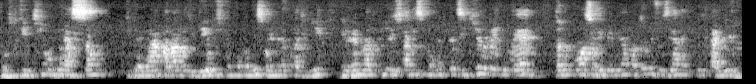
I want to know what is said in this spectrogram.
porque tinha a obrigação de pregar a palavra de Deus, com um compromisso com o reverendo Vladimir. O reverendo Vladimir está nesse momento presidindo o pé, dando posse ao reverendo Antônio José na igreja Caído,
